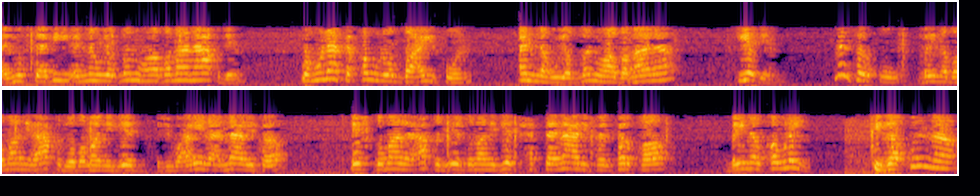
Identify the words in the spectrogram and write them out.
المفتى به أنه يضمنها ضمان عقد. وهناك قول ضعيف أنه يضمنها ضمان يد. ما الفرق بين ضمان العقد وضمان اليد؟ يجب علينا أن نعرف إيش ضمان العقد وإيش ضمان اليد حتى نعرف الفرق بين القولين. إذا قلنا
